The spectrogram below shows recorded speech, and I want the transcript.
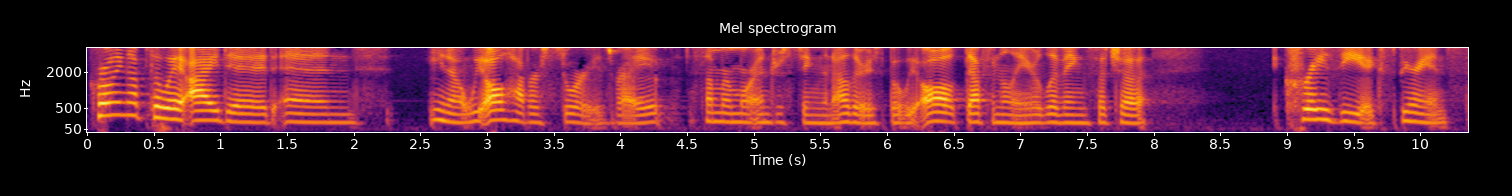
growing up the way I did, and you know, we all have our stories, right? Some are more interesting than others, but we all definitely are living such a crazy experience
